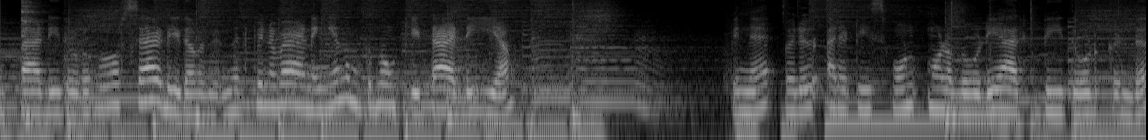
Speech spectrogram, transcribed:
ഉപ്പ് ആഡ് ചെയ്ത് കൊടുക്കും കുറച്ച് ആഡ് ചെയ്താൽ മതി. എന്നിട്ട് പിന്നെ വേണമെങ്കിൽ നമുക്ക് നോക്കിയിട്ട് ആഡ് ചെയ്യാം. പിന്നെ ഒരു അര ടീസ്പൂൺ മുളക് പൊടി ആഡ് ചെയ്ത് കൊടുക്കുന്നുണ്ട്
